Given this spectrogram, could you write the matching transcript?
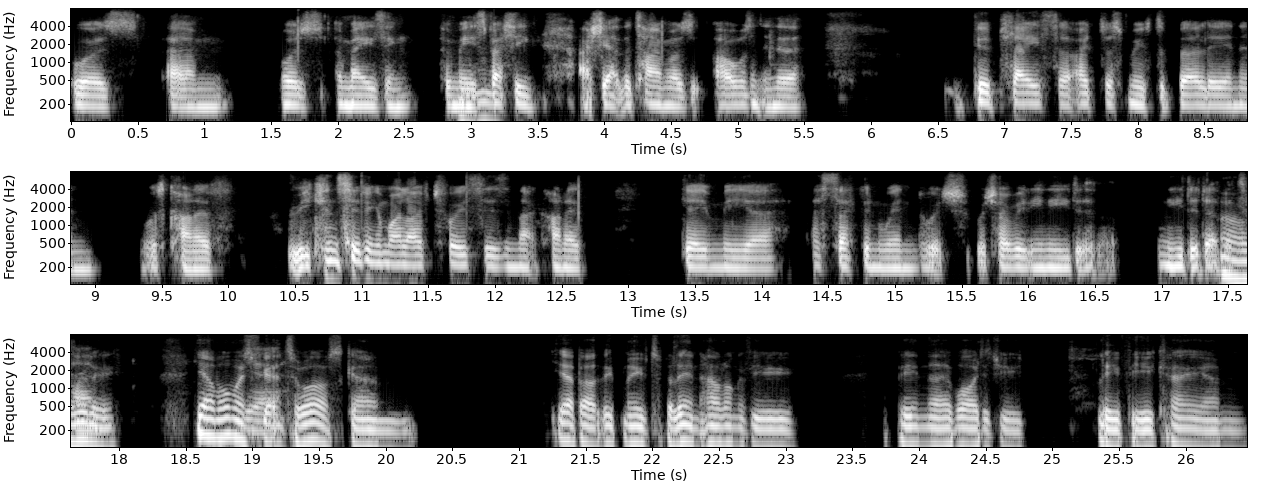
was um, was amazing for me, mm-hmm. especially actually at the time I was I wasn't in a good place. I just moved to Berlin and was kind of reconsidering my life choices, and that kind of gave me a, a second wind, which which I really needed needed at the oh, time. Really? Yeah, I'm almost yeah. forgetting to ask. Um, yeah, about the move to Berlin. How long have you been there? Why did you leave the UK? Um,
